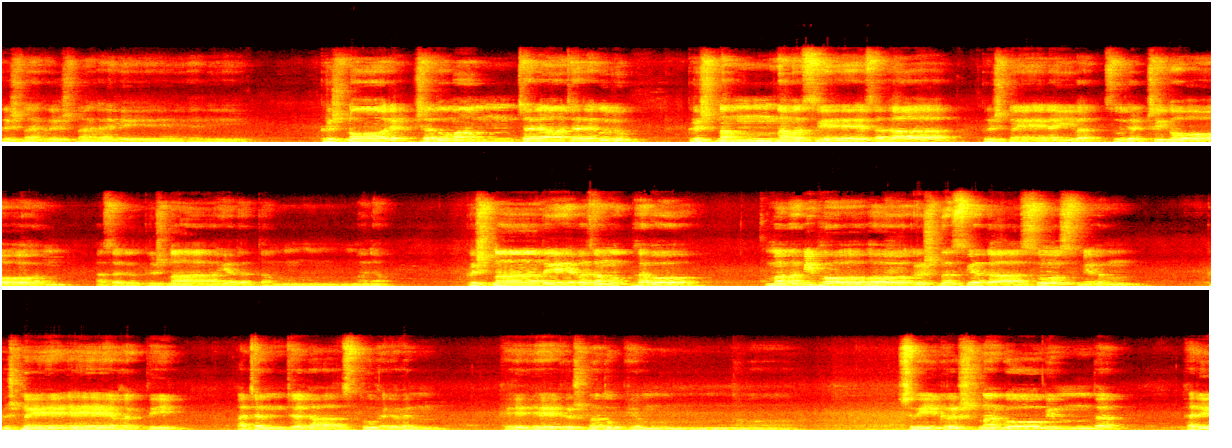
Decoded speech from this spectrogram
കൃഷ്ണ കൃഷ്ണ ഹരേ ഹരേ. കൃഷ്ണോ രക്ഷതു മാം ചരാചരഗുരു കൃഷ്ണം നമസ്യേ സദാ. കൃഷ്ണേനൈവ സുരക്ഷിതോഹം. അസകൃത് കൃഷ്ണായ ദത്തം മന. കൃഷ്ണാദേവ സമുദ്ഭവോ മമ വിഭോ കൃഷ്ണസ്യ ദാസോസ്മ്യഹം കൃഷ്ണേ ഭക്തി അചഞ്ചലാസ്തു ഭഗവൻ ഹേ കൃഷ്ണ തുഭ്യം നമഃ ശ്രീകൃഷ്ണ ഗോവിന്ദ ഹരേ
